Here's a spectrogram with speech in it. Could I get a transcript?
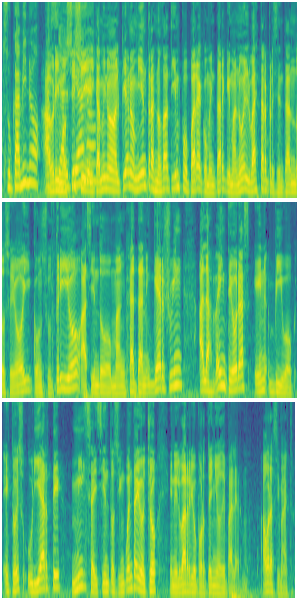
su camino hacia Abrimos, el sí, piano. sí, el camino al piano, mientras nos da tiempo para comentar que Manuel va a estar presentándose hoy con su trío, haciendo Manhattan Gershwin, a las 20 horas en Vivo. Esto es Uriarte 1658, en el barrio porteño de Palermo. Ahora sí, maestro.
